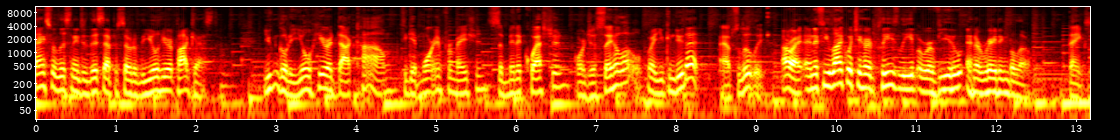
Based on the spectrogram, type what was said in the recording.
Thanks for listening to this episode of the You'll Hear It podcast. you can go to you'llhearit.com to get more information, submit a question, or just say hello. Wait, you can do that? Absolutely. All right, and if you like what you heard, please leave a review and a rating below. Thanks.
